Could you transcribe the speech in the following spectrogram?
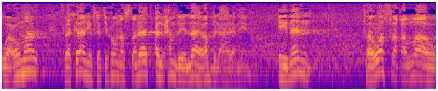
وعمر فكانوا يفتتحون الصلاة الحمد لله رب العالمين. إذا فوفق الله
